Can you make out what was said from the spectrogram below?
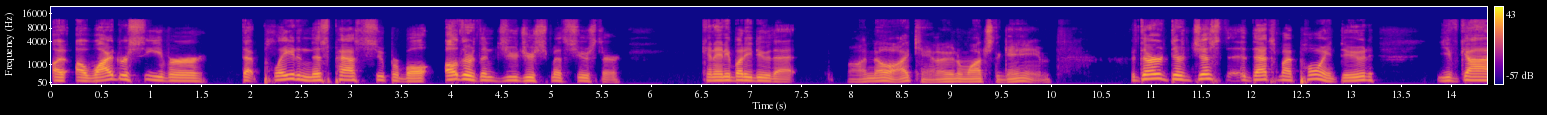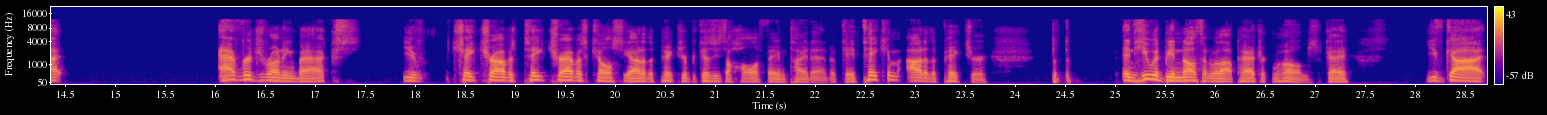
a, a wide receiver that played in this past Super Bowl other than Juju Smith Schuster? Can anybody do that? Well, no, I can't. I didn't watch the game. They're they're just that's my point, dude. You've got average running backs. You've take Travis take Travis Kelce out of the picture because he's a Hall of Fame tight end. Okay, take him out of the picture, but the and he would be nothing without Patrick Mahomes. Okay, you've got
